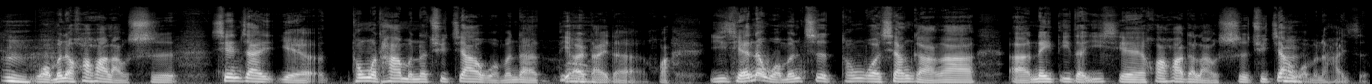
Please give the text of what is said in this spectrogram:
嗯，我们的画画老师，现在也通过他们呢去教我们的第二代的画。以前呢，我们是通过香港啊、呃内地的一些画画的老师去教我们的孩子。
